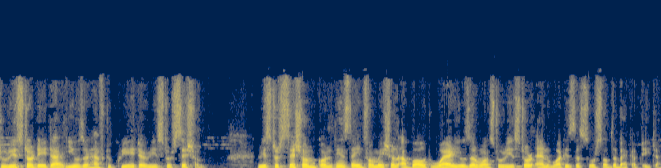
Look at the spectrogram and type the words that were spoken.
To restore data, user have to create a restore session. Restore session contains the information about where user wants to restore and what is the source of the backup data.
